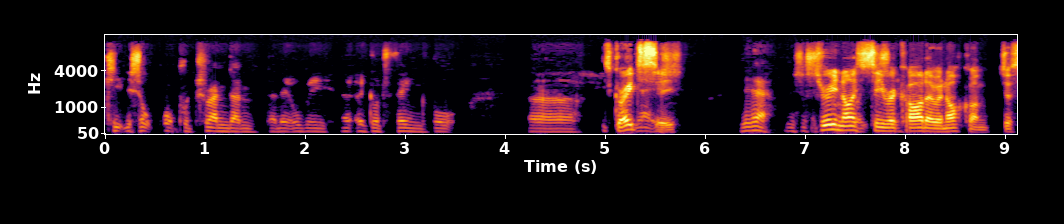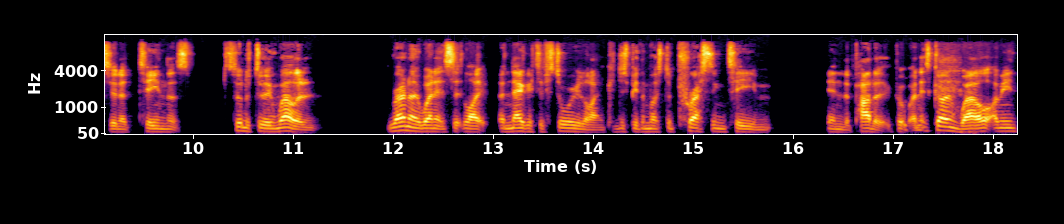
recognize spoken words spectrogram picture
keep this up, upward trend, then then it will be a, a good thing. But uh, It's great yeah, to see. it's, yeah, it's just It's really nice to see Ricciardo and Ocon just in a team that's sort of doing well. And Renault, when it's like a negative storyline, can just be the most depressing team in the paddock. But when it's going well, I mean,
